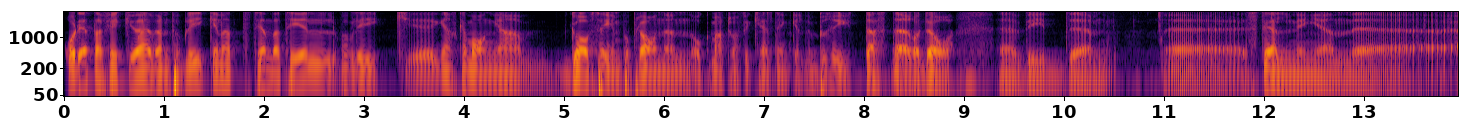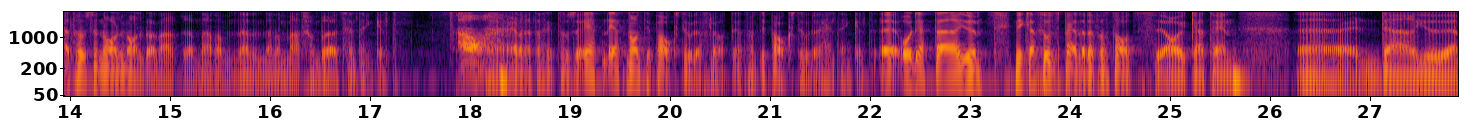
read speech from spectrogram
Och detta fick ju även publiken att tända till. Publik, eh, ganska många, gav sig in på planen och matchen fick helt enkelt brytas där och då eh, vid eh, ställningen, jag tror det stod 0-0 då när, när, de, när, när matchen bröts helt enkelt. Oh. Eller rättare sagt, 1-0 till PAOK stod det, förlåt. 1-0 till PAOK stod det helt enkelt. Och detta är ju, Niklas Hult spelade från start för AIK Aten. Eh, där ju eh,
